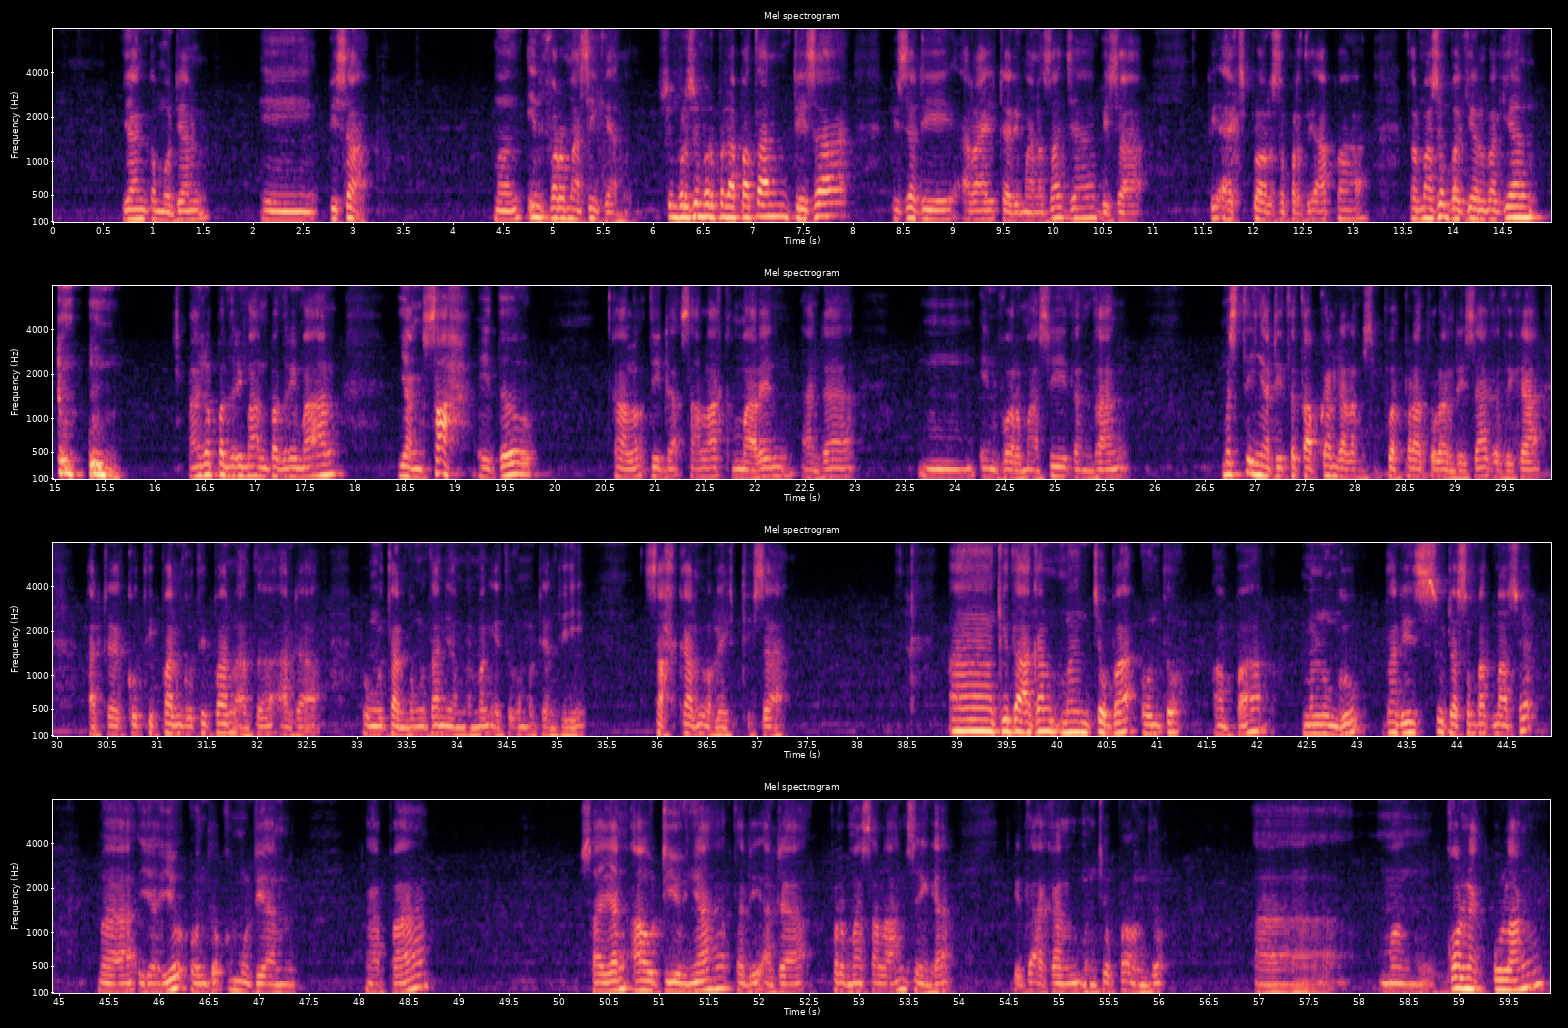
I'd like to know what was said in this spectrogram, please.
yang kemudian bisa menginformasikan sumber-sumber pendapatan desa bisa diarahi dari mana saja, bisa dieksplor seperti apa, termasuk bagian-bagian ada penerimaan-penerimaan yang sah itu kalau tidak salah kemarin ada hmm, informasi tentang mestinya ditetapkan dalam sebuah peraturan desa ketika ada kutipan-kutipan atau ada pungutan-pungutan yang memang itu kemudian disahkan oleh desa. Uh, kita akan mencoba untuk apa menunggu tadi sudah sempat masuk Mbak Yayu untuk kemudian apa sayang audionya tadi ada permasalahan sehingga kita akan mencoba untuk uh, mengkonek ulang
